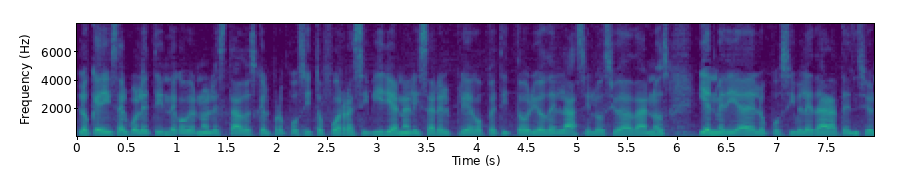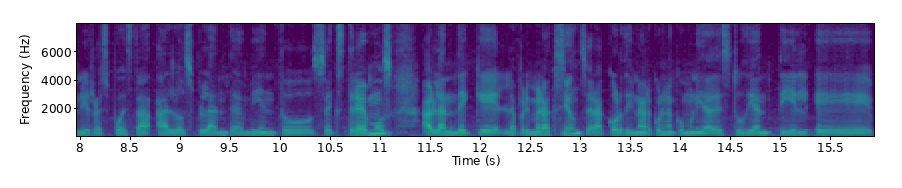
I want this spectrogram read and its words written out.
Lo que dice el boletín de Gobierno del Estado es que el propósito fue recibir y analizar el pliego petitorio de las y los ciudadanos y en medida de lo posible dar atención y respuesta a los planteamientos extremos. Hablan de que la primera acción será coordinar con la comunidad estudiantil eh,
